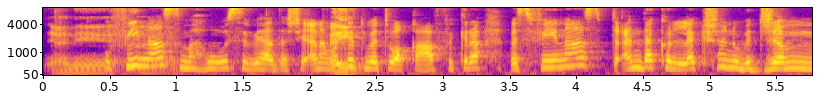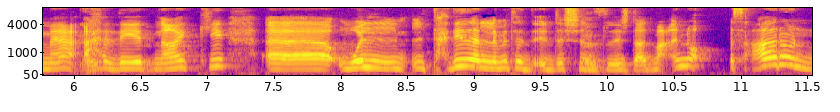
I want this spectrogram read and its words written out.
يعني وفي آه، ناس مهووسة بهذا الشيء أنا ما أي. كنت متوقعة فكرة بس في ناس عندها collection وبتجمع. أحذية نايكي آه وتحديدا ال limited editions الجداد مع إنه أسعارهم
